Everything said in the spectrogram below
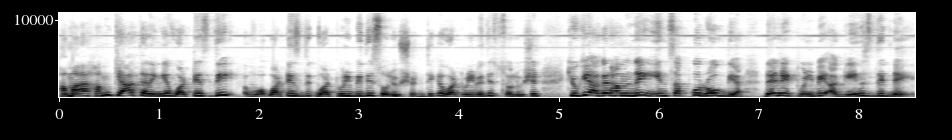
हमारा हम क्या करेंगे? What is the what is what will be the solution ठीक है? What will be the solution क्योंकि अगर हमने इन सबको रोक दिया then it will be against the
